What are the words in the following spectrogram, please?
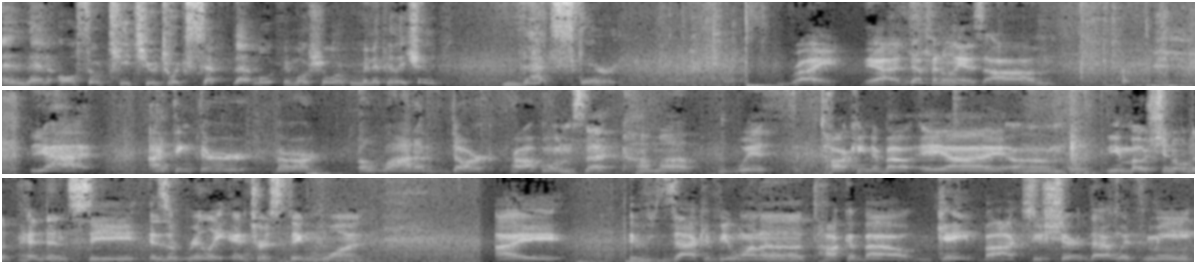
and then also teach you to accept that mo- emotional manipulation, that's scary. Right. Yeah, it definitely is. Um, yeah, I think there there are a lot of dark problems that come up with talking about AI. Um, the emotional dependency is a really interesting one. I, if, Zach, if you want to talk about Gatebox, you shared that with me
